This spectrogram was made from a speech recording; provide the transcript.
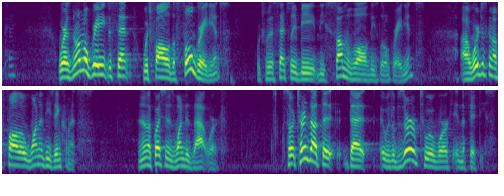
Okay? Whereas normal gradient descent would follow the full gradient, which would essentially be the sum of all of these little gradients. Uh, we're just going to follow one of these increments. And then the question is, when does that work? So it turns out that, that it was observed to work in the 50s.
